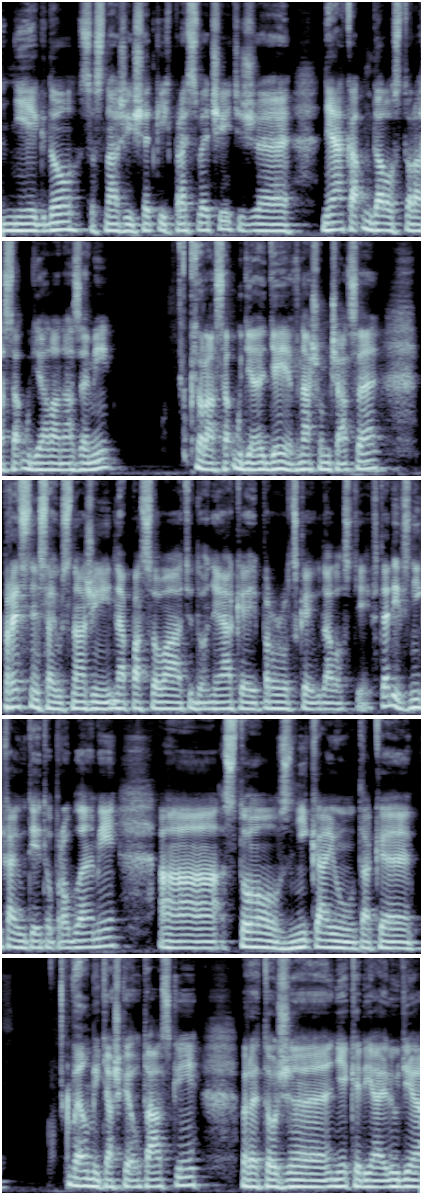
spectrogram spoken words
niekto sa snaží všetkých presvedčiť, že nejaká udalosť, ktorá sa udiala na Zemi, ktorá sa deje v našom čase, presne sa ju snaží napasovať do nejakej prorockej udalosti. Vtedy vznikajú tieto problémy a z toho vznikajú také veľmi ťažké otázky, pretože niekedy aj ľudia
